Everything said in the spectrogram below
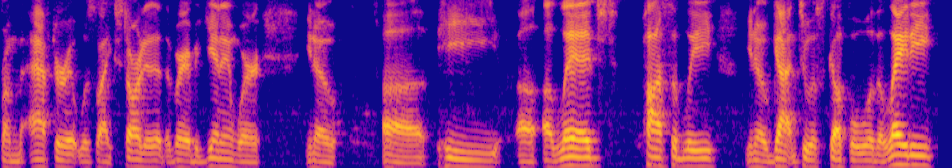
from after it was like started at the very beginning where you know uh he uh, alleged possibly you know got into a scuffle with a lady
